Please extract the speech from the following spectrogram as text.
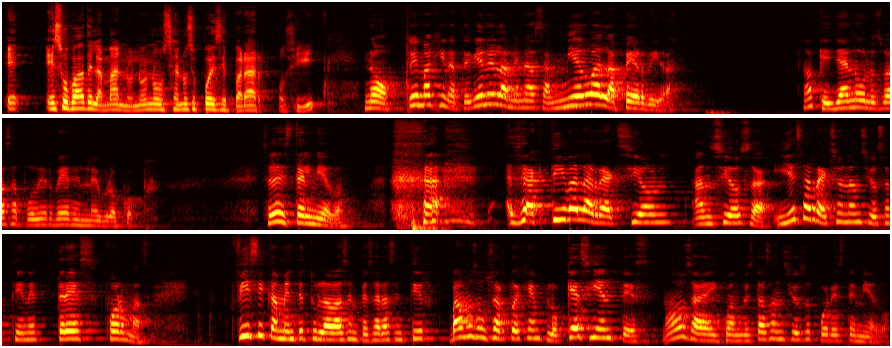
eh, eso va de la mano, ¿no? no o sea, no se puede separar, ¿o sí? No, tú imagínate, viene la amenaza, miedo a la pérdida, ¿no? Que ya no los vas a poder ver en la Eurocopa. Entonces está el miedo. Se activa la reacción ansiosa y esa reacción ansiosa tiene tres formas. Físicamente tú la vas a empezar a sentir. Vamos a usar tu ejemplo. ¿Qué sientes? ¿No? O sea, y cuando estás ansioso por este miedo.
